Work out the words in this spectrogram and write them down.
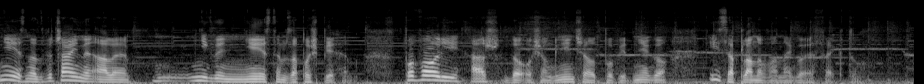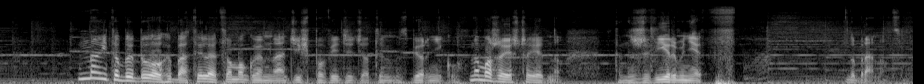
nie jest nadzwyczajny, ale nigdy nie jestem za pośpiechem. Powoli, aż do osiągnięcia odpowiedniego i zaplanowanego efektu. No i to by było chyba tyle, co mogłem na dziś powiedzieć o tym zbiorniku. No może jeszcze jedno. Ten żwir mnie... Dobranoc.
